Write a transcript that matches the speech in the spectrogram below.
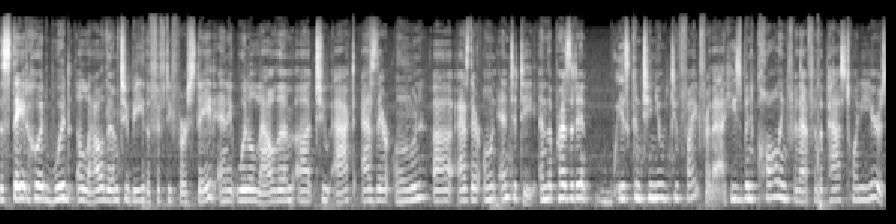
the statehood would allow them to be the 51st state, and it would allow them uh, to act as their own, uh, as their own entity. And the president is continuing to fight for that. He's been calling for that for the past 20 years.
